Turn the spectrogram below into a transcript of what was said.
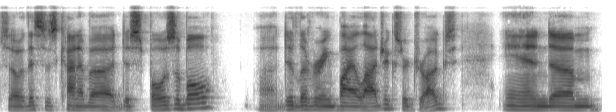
So, this is kind of a disposable uh, delivering biologics or drugs. And um,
